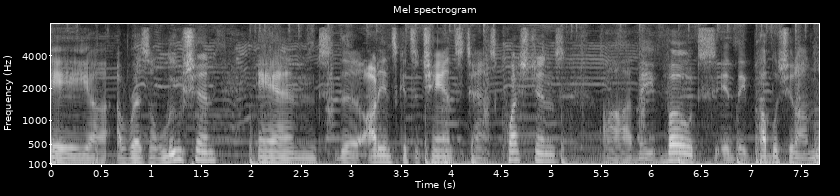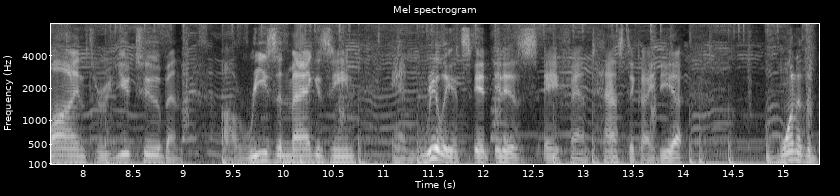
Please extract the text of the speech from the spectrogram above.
a, uh, a resolution, and the audience gets a chance to ask questions. Uh, they vote. They publish it online through YouTube and uh, Reason magazine. And really, it's it, it is a fantastic idea. One of the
